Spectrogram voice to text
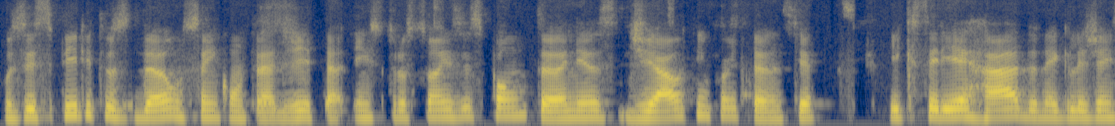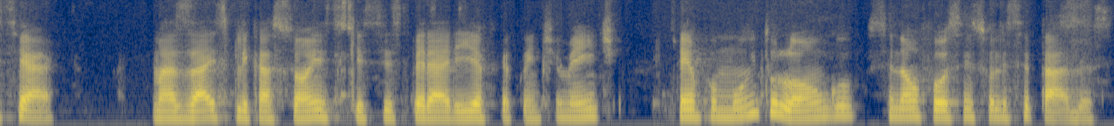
Os espíritos dão, sem contradita, instruções espontâneas de alta importância e que seria errado negligenciar, mas há explicações que se esperaria frequentemente tempo muito longo se não fossem solicitadas.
